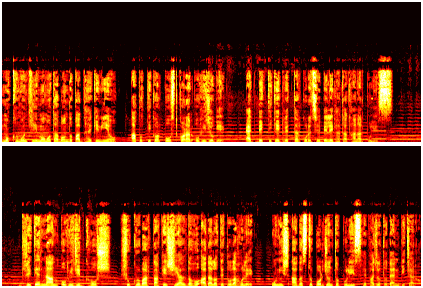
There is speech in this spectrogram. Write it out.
মুখ্যমন্ত্রী মমতা বন্দ্যোপাধ্যায়কে নিয়েও আপত্তিকর পোস্ট করার অভিযোগে এক ব্যক্তিকে গ্রেপ্তার করেছে বেলেঘাটা থানার পুলিশ। ধৃতের নাম অভিজিৎ ঘোষ। শুক্রবার তাকে শিয়ালদহ আদালতে তোলা হলে ১৯ আগস্ট পর্যন্ত পুলিশ হেফাজত দেন বিচারক।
